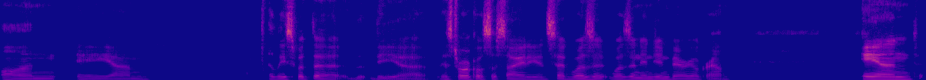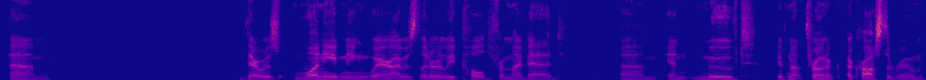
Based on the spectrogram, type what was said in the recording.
on a um, at least what the the, the uh, historical society had said was it was an Indian burial ground, and um, there was one evening where I was literally pulled from my bed um, and moved, if not thrown ac- across the room,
